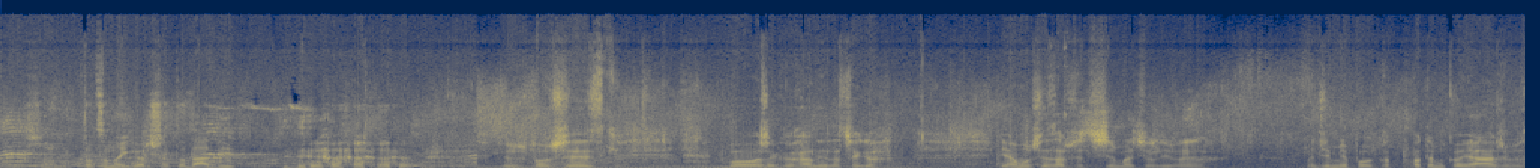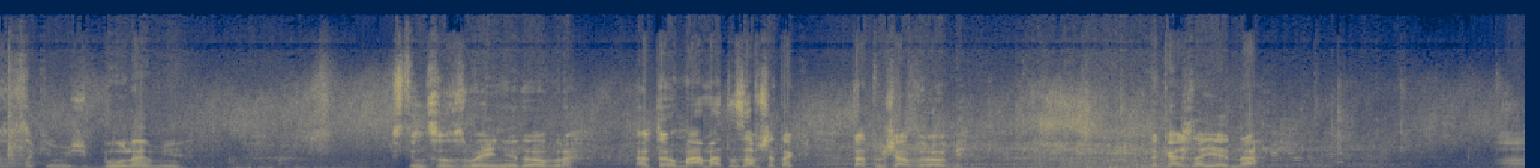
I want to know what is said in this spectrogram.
Zresztą To co najgorsze to daddy. Już po wszystkim. Boże kochany, dlaczego ja muszę zawsze trzymać Olivera? Będzie mnie po, potem kojarzył z, jakimś bólem i z tym co złe i niedobre. Ale to mama to zawsze tak tatusia robi. To każda jedna. A.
